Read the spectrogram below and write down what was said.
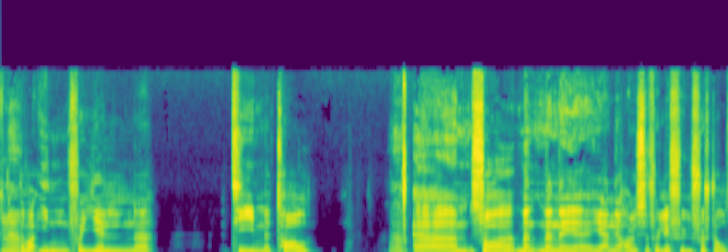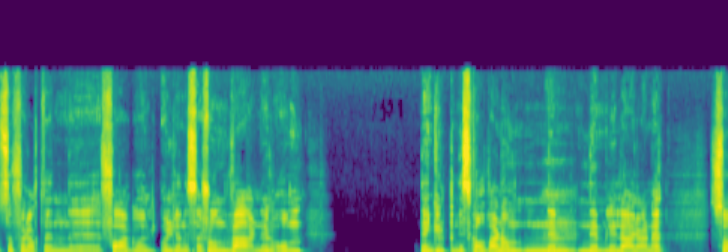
Ja. Det var innenfor gjeldende timetall ja. Um, så, men, men, igjen, jeg har jo selvfølgelig full forståelse for at en uh, fagorganisasjon verner om den gruppen de skal verne om, nem, mm. nemlig lærerne. Så,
